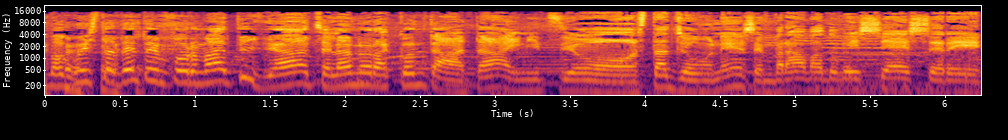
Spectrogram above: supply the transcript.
ma questa Delta Informatica ce l'hanno raccontata a inizio stagione. Sembrava dovesse essere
